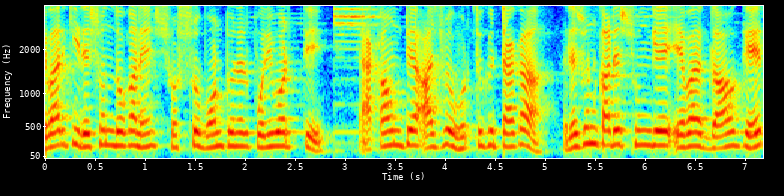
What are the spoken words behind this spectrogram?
এবার কি রেশন দোকানে শস্য বন্টনের পরিবর্তে অ্যাকাউন্টে আসবে ভর্তুকির টাকা? রেশন কার্ডের সঙ্গে এবার গ্রাহকের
